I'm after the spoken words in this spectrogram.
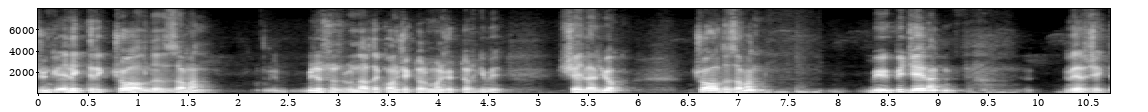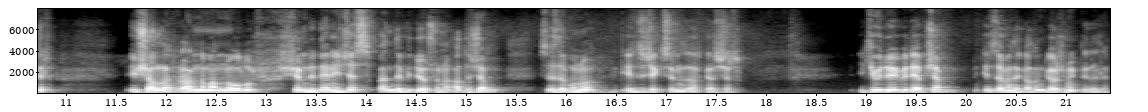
çünkü elektrik çoğaldığı zaman biliyorsunuz bunlarda konjektör, monjektör gibi şeyler yok. Çoğaldığı zaman büyük bir ceyran verecektir. İnşallah randımanlı olur. Şimdi deneyeceğiz. Ben de videosunu atacağım. Siz de bunu izleyeceksiniz arkadaşlar. İki videoyu bir yapacağım. İzlemede kalın. Görüşmek dileğiyle.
